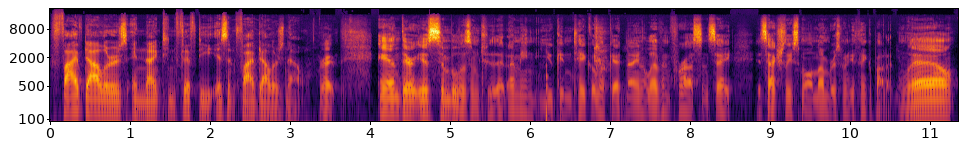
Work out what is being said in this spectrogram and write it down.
five dollars in 1950 isn't five dollars now. Right. And there is symbolism to that. I mean, you can take a look at 9 11 for us and say it's actually small numbers when you think about it. Well,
